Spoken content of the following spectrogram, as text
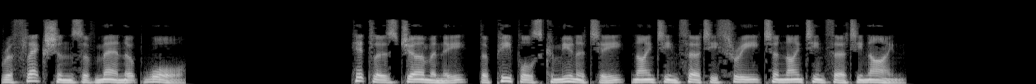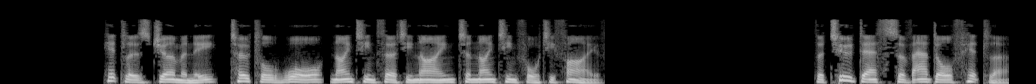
Reflections of Men at War. Hitler's Germany, The People's Community 1933–1939 Hitler's Germany, Total War 1939–1945 the Two Deaths of Adolf Hitler.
